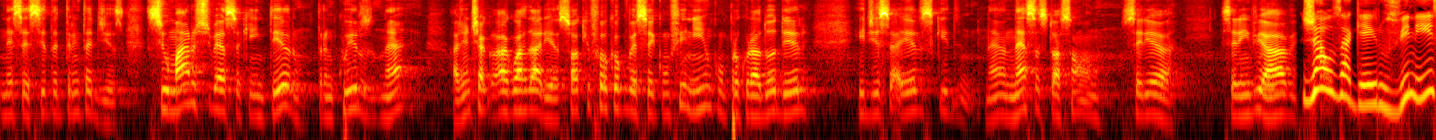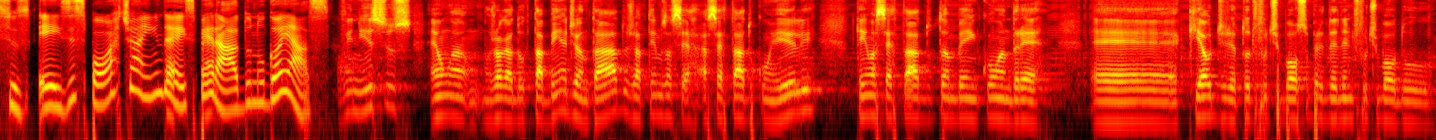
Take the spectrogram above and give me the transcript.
necessita de 30 dias. Se o Mário estivesse aqui inteiro, tranquilo, né, a gente aguardaria. Só que foi o que eu conversei com o Fininho, com o procurador dele, e disse a eles que né, nessa situação seria seria inviável. Já o zagueiro Vinícius, ex-esporte, ainda é esperado no Goiás. O Vinícius é um, um jogador que está bem adiantado, já temos acertado com ele, tenho acertado também com o André, é, que é o diretor de futebol, superintendente de futebol do,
